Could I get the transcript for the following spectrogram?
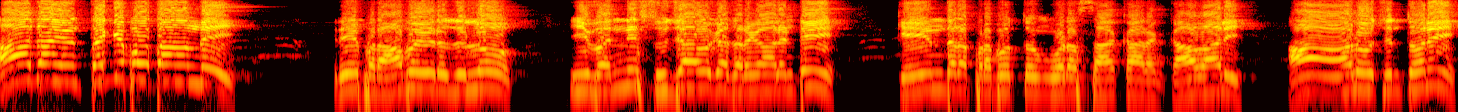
ఆదాయం తగ్గిపోతా ఉంది. రేపు రాబోయే రోజుల్లో ఇవన్నీ సుజావుగా జరగాలంటే కేంద్ర ప్రభుత్వం కూడా సహకారం కావాలి. ఆ ఆలోచనతోనే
